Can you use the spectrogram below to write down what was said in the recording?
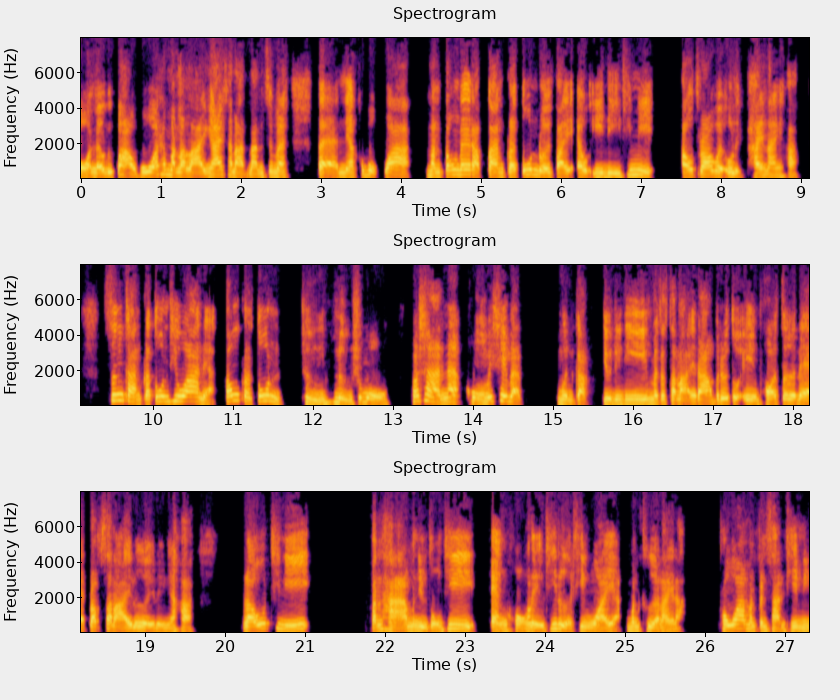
ก่อนแล้วหรือเปล่า เพราะว่าถ้ามันละลายง่ายขนาดนั้นใช่ไหมแต่เนี้ยเขาบอกว่ามันต้องได้รับการกระตุ้นโดยไฟ LED ที่มีอัลตราไวโอเลตภายในค่ะ ซึ่งการกระตุ้นที่ว่าเนี่ยต้องกระตุ้นถึงหนึ่งชั่วโมง เพราะฉะนั้นเนี่ยคงไม่ใช่แบบเหมือนกับอยู่ดีๆ มันจะสลายร่างไปด้วยตัวเอง พอเจอแดดรับสลายเลยอะไรเงี้ยค่ะ แล้วทีนี้ปัญหามันอยู่ตรงที่แอ่งของเหลวที่เหลือทิ้งไว้อะมันคืออะไรล่ะ เพราะว่ามันเป็นสารเคมี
